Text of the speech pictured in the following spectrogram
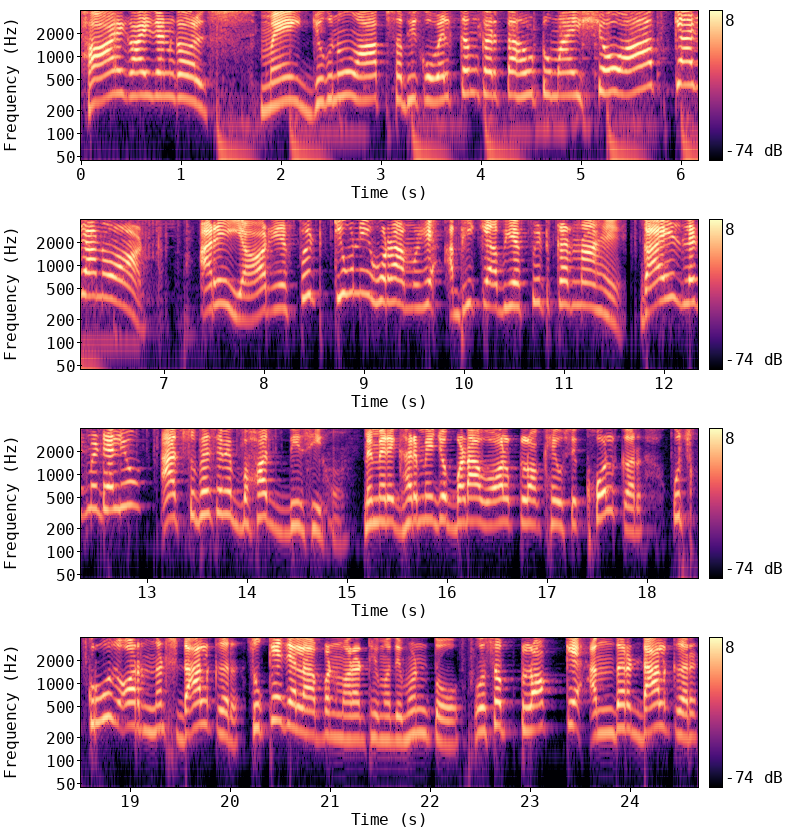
Hi guys and girls मैं जुगनू आप सभी को वेलकम करता हूँ टू माय शो आप क्या जानो आर्ट अरे यार, ये फिट क्यों नहीं हो रहा? मुझे अभी के अभी ये फिट करना है। Guys let me tell you आज सुबह से मैं बहुत बिज़ी हूँ। मैं मेरे घर में जो बड़ा वॉल क्लॉक है, उसे खोलकर, कुछ क्रूज और नट्स डालकर सुके जला अपन मराठी मध्ये म्हणतो वो सब क्लॉक के अंदर डालकर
